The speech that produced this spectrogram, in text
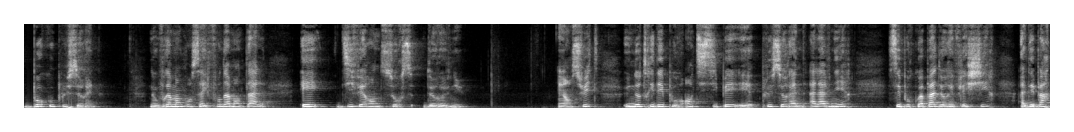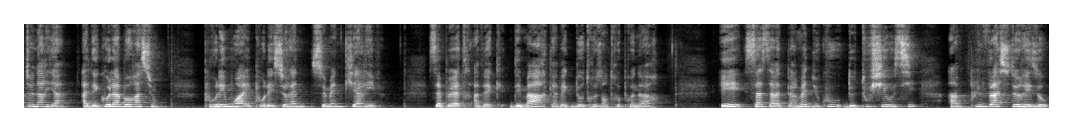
beaucoup plus sereine. Donc vraiment conseil fondamental et différentes sources de revenus. Et ensuite, une autre idée pour anticiper et être plus sereine à l'avenir, c'est pourquoi pas de réfléchir à des partenariats, à des collaborations pour les mois et pour les semaines qui arrivent. Ça peut être avec des marques, avec d'autres entrepreneurs. Et ça, ça va te permettre du coup de toucher aussi un plus vaste réseau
